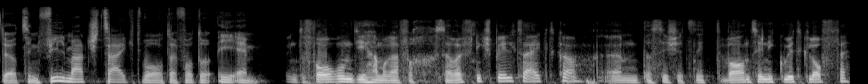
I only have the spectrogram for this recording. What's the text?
Dort sind viele Matches gezeigt worden von der EM. In der Vorrunde haben wir einfach das Eröffnungsspiel gezeigt. Ähm, das ist jetzt nicht wahnsinnig gut gelaufen.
